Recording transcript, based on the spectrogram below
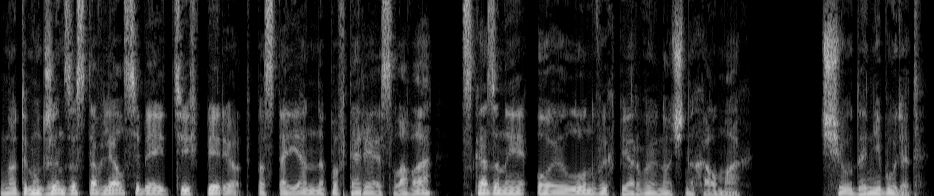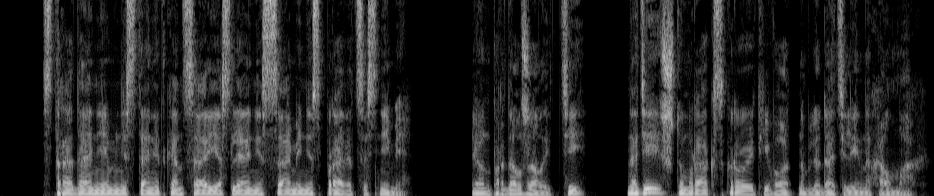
но Темуджин заставлял себя идти вперед, постоянно повторяя слова, сказанные Оэлун в их первую ночь на холмах. «Чуда не будет. Страданием не станет конца, если они сами не справятся с ними». И он продолжал идти, надеясь, что мрак скроет его от наблюдателей на холмах.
